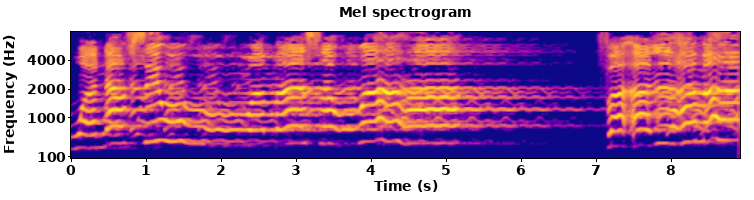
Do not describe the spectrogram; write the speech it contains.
ونفس وما سواها فألهمها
